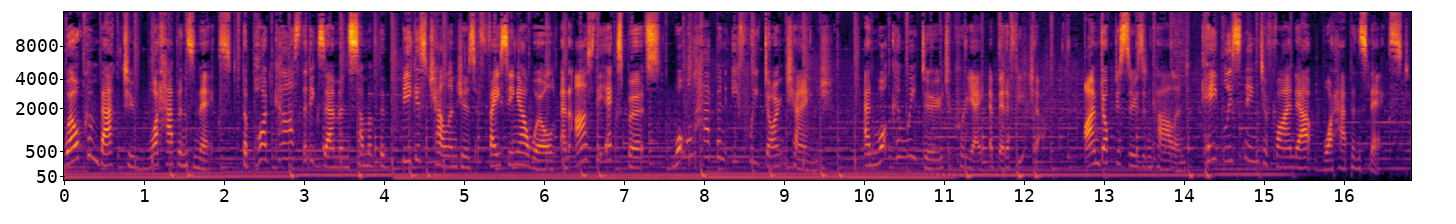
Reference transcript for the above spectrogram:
Welcome back to What Happens Next, the podcast that examines some of the biggest challenges facing our world and asks the experts what will happen if we don't change and what can we do to create a better future. I'm Dr. Susan Carland. Keep listening to find out what happens next.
